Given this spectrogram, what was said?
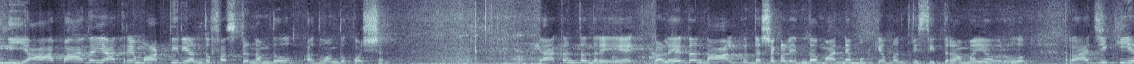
ಈಗ ಯಾವ ಪಾದಯಾತ್ರೆ ಮಾಡ್ತೀರಿ ಅಂತ ಫಸ್ಟ್ ನಮ್ಮದು ಅದು ಒಂದು ಕ್ವಶನ್ ಯಾಕಂತಂದರೆ ಕಳೆದ ನಾಲ್ಕು ದಶಕಗಳಿಂದ ಮಾನ್ಯ ಮುಖ್ಯಮಂತ್ರಿ ಸಿದ್ದರಾಮಯ್ಯ ಅವರು ರಾಜಕೀಯ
